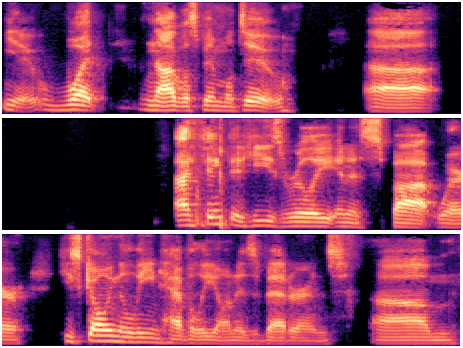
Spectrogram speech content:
you know what Nagelsmann will do. Uh, I think that he's really in a spot where he's going to lean heavily on his veterans. Um,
